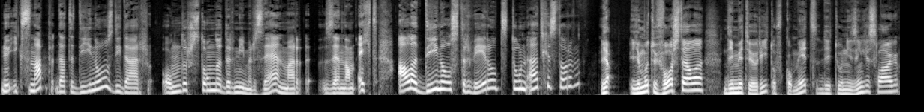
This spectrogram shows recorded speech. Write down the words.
Nu, ik snap dat de dino's die daaronder stonden er niet meer zijn, maar zijn dan echt alle dino's ter wereld toen uitgestorven? Ja, je moet je voorstellen, die meteoriet of komeet die toen is ingeslagen,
